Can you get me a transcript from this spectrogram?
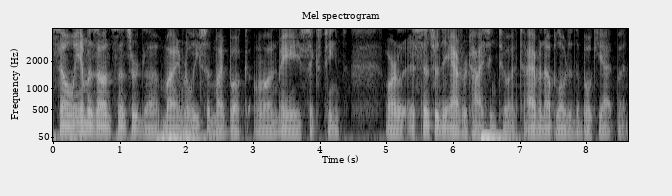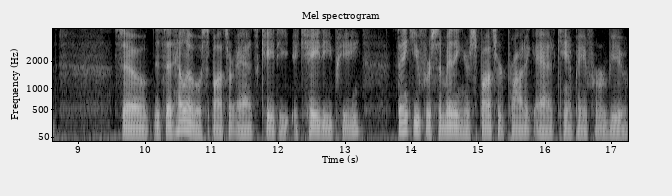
So Amazon censored the, my release of my book on May 16th, or uh, censored the advertising to it. I haven't uploaded the book yet, but so it said, "Hello, sponsor ads, KD, KDP. Thank you for submitting your sponsored product ad campaign for review.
